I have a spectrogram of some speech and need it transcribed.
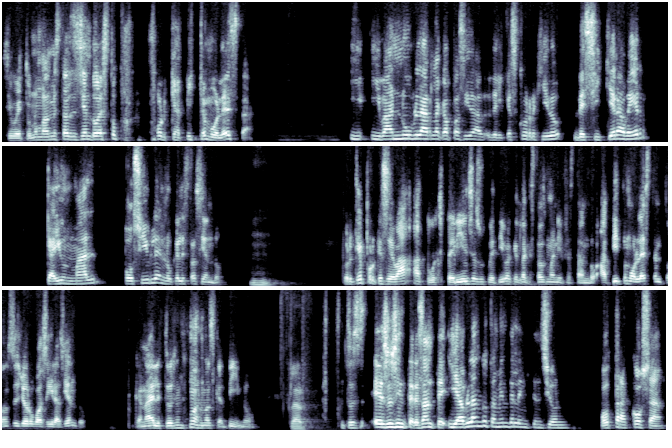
Sí, güey, tú nomás me estás diciendo esto porque a ti te molesta. Y, va a nublar la capacidad del que es corregido de siquiera ver que hay un mal posible en lo que él está haciendo. ¿Por qué? Porque se va a tu experiencia subjetiva, que es la que estás manifestando. A ti te molesta, entonces yo lo voy a seguir haciendo. Porque a nadie le estoy haciendo mal más que a ti, ¿no? Claro. Entonces, eso es interesante. Y hablando también de la intención, otra cosa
